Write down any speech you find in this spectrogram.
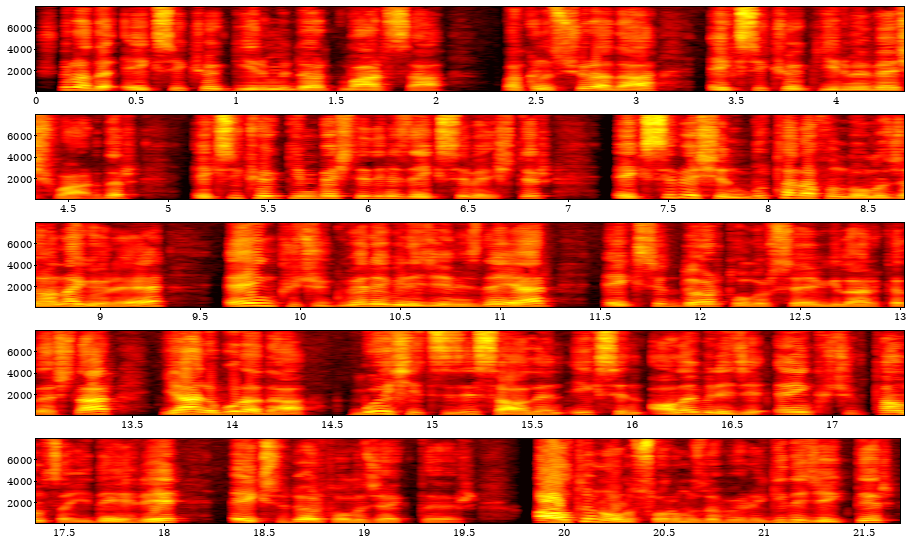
şurada eksi kök 24 varsa bakınız şurada eksi kök 25 vardır. Eksi kök 25 dediğiniz eksi 5'tir. Eksi 5'in bu tarafında olacağına göre en küçük verebileceğimiz değer eksi 4 olur sevgili arkadaşlar. Yani burada bu eşitsizliği sağlayan x'in alabileceği en küçük tam sayı değeri eksi 4 olacaktır. 6 nolu sorumuz da böyle gidecektir.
